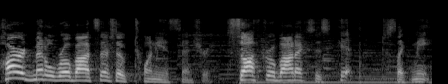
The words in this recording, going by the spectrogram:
Hard metal robots, they're so 20th century. Soft robotics is hip, just like me.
